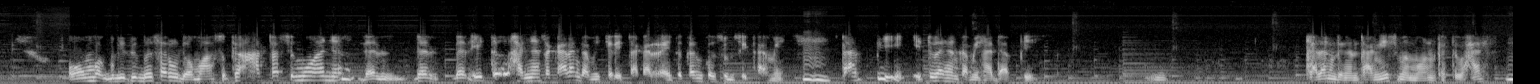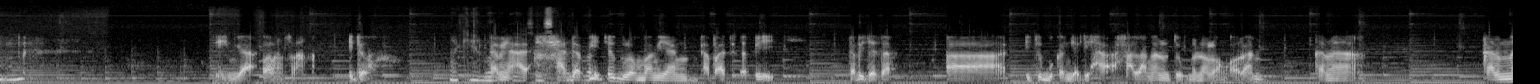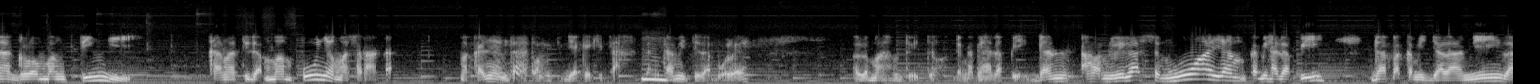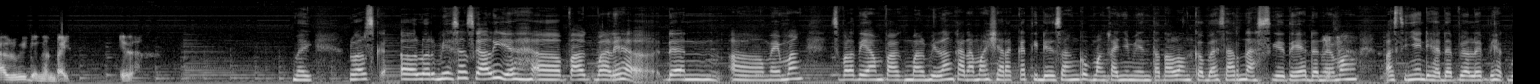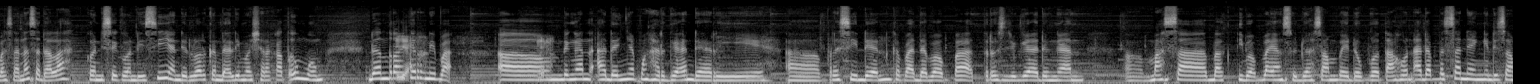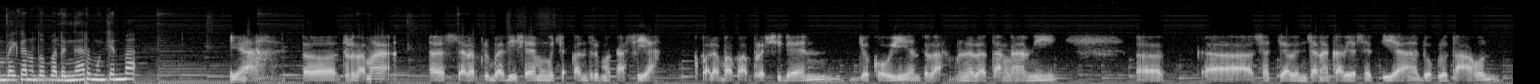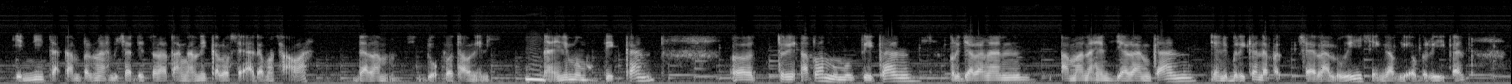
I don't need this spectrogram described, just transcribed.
ombak begitu besar udah masuk ke atas semuanya dan dan dan itu hanya sekarang kami ceritakan nah, itu kan konsumsi kami. Hmm. Tapi itulah yang kami hadapi. Kadang dengan tangis memohon ke Tuhan. Hmm. Sehingga orang selamat. Itu. Okay, kami hadapi itu gelombang yang apa tetapi tapi tetap uh, itu bukan jadi halangan untuk menolong orang karena karena gelombang tinggi karena tidak mampunya masyarakat makanya minta tolong dia ke kita dan hmm. kami tidak boleh lemah untuk itu dan kami hadapi dan alhamdulillah semua yang kami hadapi dapat kami jalani lalui dengan baik. Gitu. Baik, luar uh, luar biasa sekali ya uh, Pak Akmal ya dan uh, memang seperti yang Pak Akmal bilang karena masyarakat tidak sanggup makanya minta tolong ke Basarnas gitu ya dan ya. memang pastinya yang dihadapi oleh pihak Basarnas adalah kondisi-kondisi yang di luar kendali masyarakat umum. Dan terakhir ya. nih Pak, um, ya. dengan adanya penghargaan dari uh, Presiden kepada Bapak terus juga dengan uh, masa bakti Bapak yang sudah sampai 20 tahun ada pesan yang ingin disampaikan untuk pendengar mungkin Pak? Ya, uh, terutama uh, secara pribadi saya mengucapkan terima kasih ya kepada Bapak Presiden Jokowi yang telah menandatangani uh, uh, Setia Lencana Karya Setia 20 tahun. Ini takkan pernah bisa ditandatangani kalau saya ada masalah dalam 20 tahun ini. Hmm. Nah, ini membuktikan uh, tri, apa membuktikan perjalanan amanah yang dijalankan yang diberikan dapat saya lalui sehingga beliau berikan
